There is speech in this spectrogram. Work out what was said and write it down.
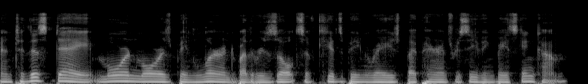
and to this day more and more is being learned by the results of kids being raised by parents receiving basic income.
